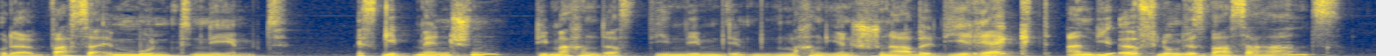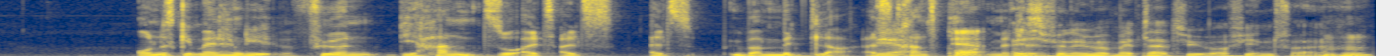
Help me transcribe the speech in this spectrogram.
oder Wasser im Mund nehmt, es gibt Menschen, die machen das, die nehmen den, machen ihren Schnabel direkt an die Öffnung des Wasserhahns. Und es gibt Menschen, die führen die Hand so als, als, als Übermittler, als Ja, Transportmittel. Ich bin Übermittlertyp auf jeden Fall. mhm.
